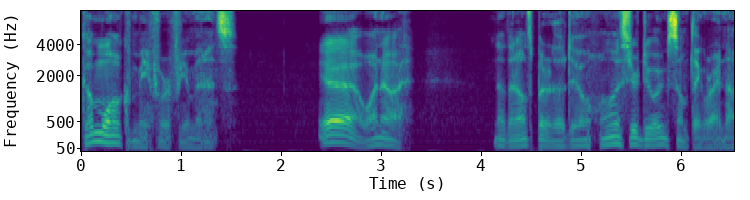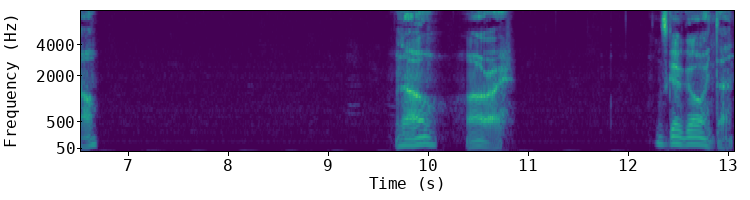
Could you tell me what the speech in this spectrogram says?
Come walk with me for a few minutes. Yeah, why not? Nothing else better to do, unless you're doing something right now. No? Alright. Let's get going then.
